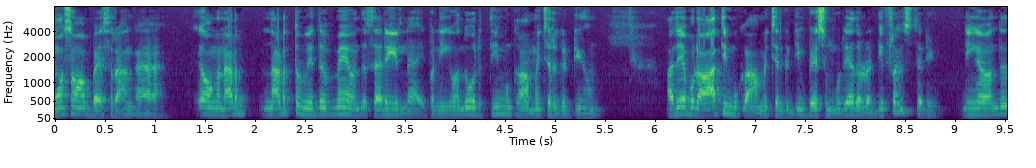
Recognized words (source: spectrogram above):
மோசமாக பேசுகிறாங்க அவங்க நட நடத்தும் விதமே வந்து சரியில்லை. இப்போ நீங்கள் வந்து ஒரு திமுக அமைச்சர்கிட்டையும் அதே போல் அதிமுக அமைச்சர்கிட்டையும் பேசும்போது அதோட டிஃப்ரென்ஸ் தெரியும். நீங்கள் வந்து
